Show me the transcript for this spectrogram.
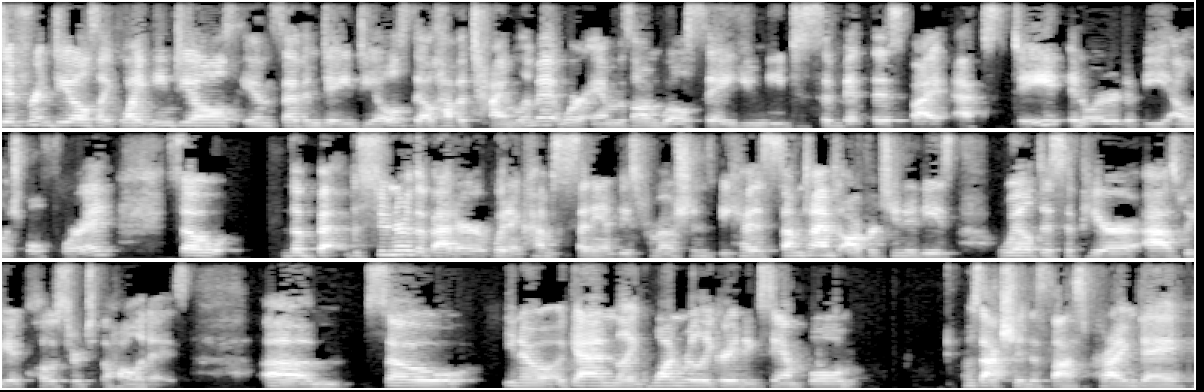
different deals like lightning deals and seven day deals, they'll have a time limit where Amazon will say you need to submit this by X date in order to be eligible for it. So the be- the sooner the better when it comes to setting up these promotions because sometimes opportunities will disappear as we get closer to the holidays. Um, so you know, again, like one really great example was actually this last Prime Day.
